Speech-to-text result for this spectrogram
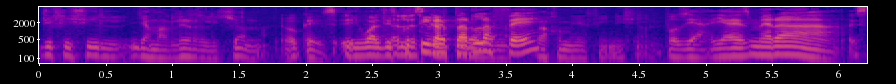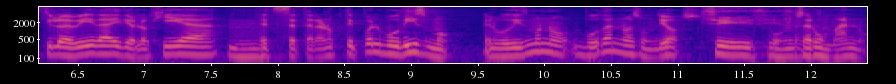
difícil llamarle religión, ¿no? Ok. Igual Al discutible, descartar pero la bueno, fe, bajo mi definición. pues ya, ya es mera estilo de vida, ideología, Ujú. etcétera. ¿no? Tipo el budismo. El budismo no, Buda no es un dios. Sí, sí. un exacto. ser humano.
